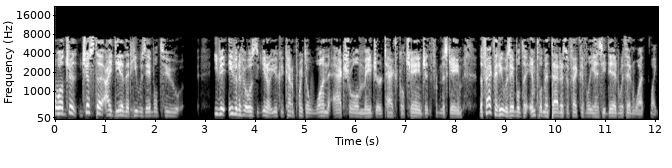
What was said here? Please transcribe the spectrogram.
well, just just the idea that he was able to even even if it was you know you could kind of point to one actual major tactical change from this game, the fact that he was able to implement that as effectively as he did within what like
